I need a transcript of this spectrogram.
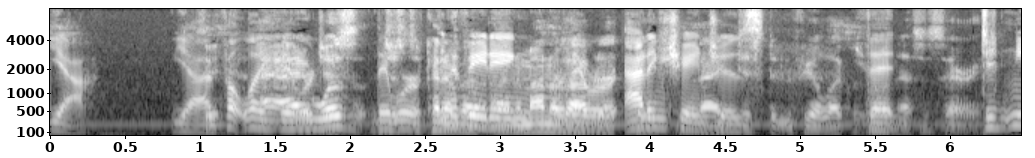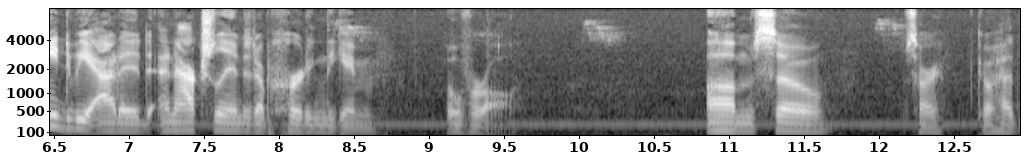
Yeah, yeah. See, I felt like they were just they just were a kind of a- an innovating amount or they were adding adaptation that I changes just didn't feel like was that really necessary. didn't need to be added and actually ended up hurting the game overall. Um. So, sorry. Go ahead.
